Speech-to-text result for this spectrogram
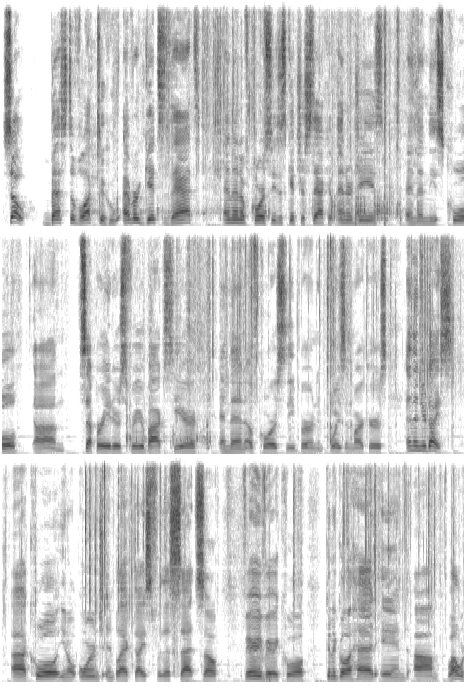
So, best of luck to whoever gets that. And then, of course, you just get your stack of energies and then these cool um, separators for your box here. And then, of course, the burn and poison markers. And then your dice. Uh, cool, you know, orange and black dice for this set. So, very, very cool to go ahead and, um, well, we're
